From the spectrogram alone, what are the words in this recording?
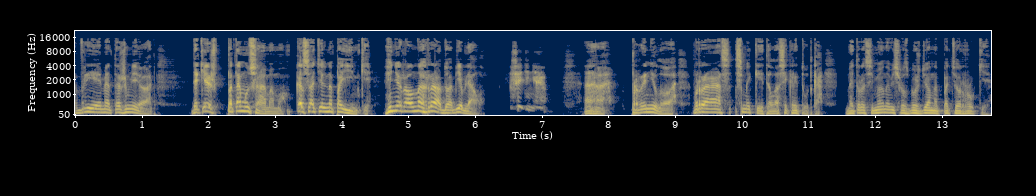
время-то жмет. Так я ж по тому самому, касательно поимки. Генерал награду объявлял». Соединяю. «Ага, проняло. В раз смекитала секретутка». Метро Семенович возбужденно потер руки.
